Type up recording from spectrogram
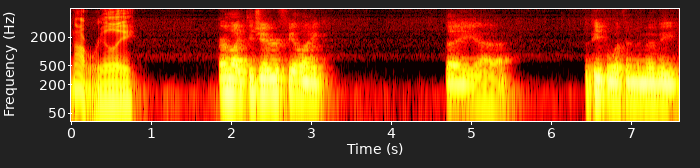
not really. Or like, did you ever feel like the uh, the people within the movie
